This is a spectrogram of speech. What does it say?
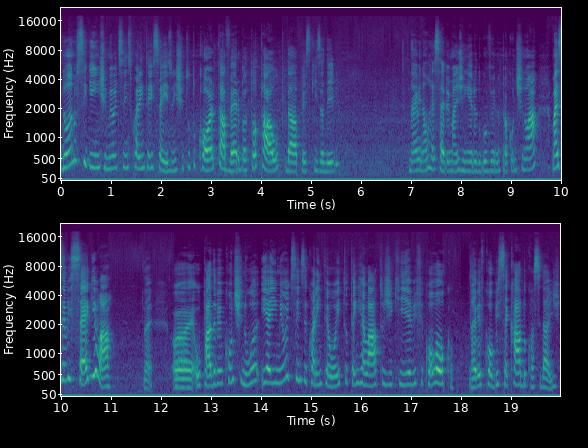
No ano seguinte, 1846, o Instituto corta a verba total da pesquisa dele. Né? Ele não recebe mais dinheiro do governo para continuar, mas ele segue lá. Né? Uh, o padre continua, e aí em 1848 tem relatos de que ele ficou louco. Né? Ele ficou obcecado com a cidade.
